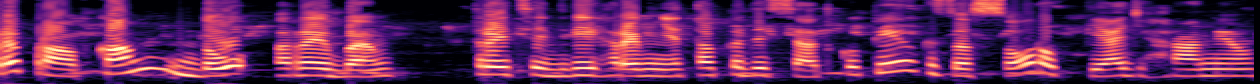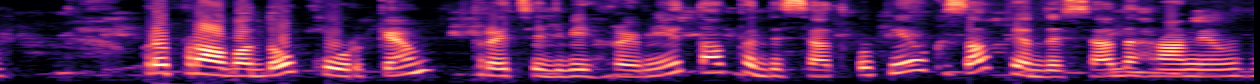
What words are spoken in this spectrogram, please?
Приправка до риби 32 гривні та 50 копійок за 45 грамів. Приправа до курки 32 гривні та 50 копійок за 50 грамів.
